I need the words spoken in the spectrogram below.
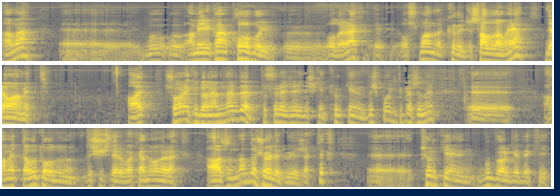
Ama e, bu Amerikan kovboyu e, olarak e, Osmanlı kılıcı sallamaya devam etti. Ay, sonraki dönemlerde bu sürece ilişkin Türkiye'nin dış politikasını e, Ahmet Davutoğlu'nun Dışişleri Bakanı olarak ağzından da şöyle duyacaktık. E, Türkiye'nin bu bölgedeki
